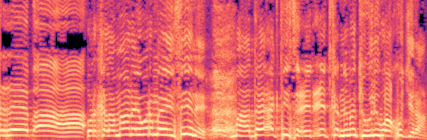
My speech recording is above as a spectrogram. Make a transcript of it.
areeb aha. War kalamaanay war mahaysiine ma hadday agtiisa ciidciidka nimankii weli waa ku jiraan?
